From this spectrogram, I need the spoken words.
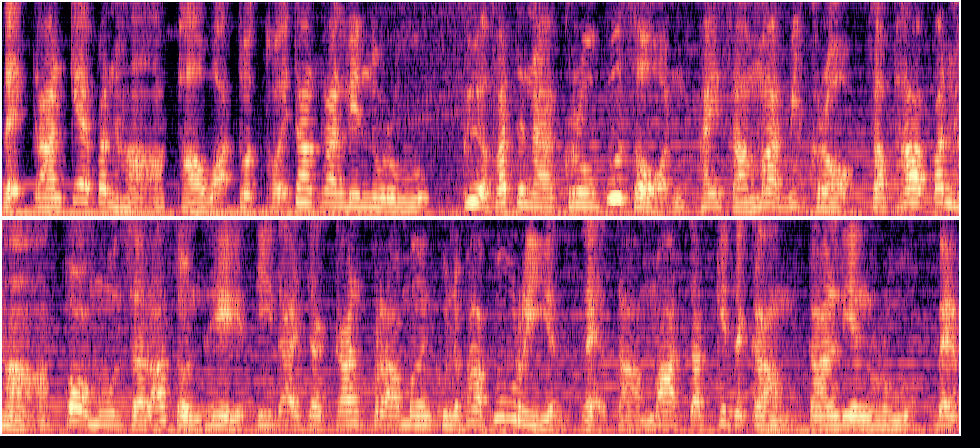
และการแก้ปัญหา ภาวะถดถอยทางการเรียนรู้ เพื่อพัฒนาครูผู้สอนให้สามารถวิเคราะห์ สภาพปัญหา ข้อมูลสารสนเทศที่ได้จากการประเมินคุณภาพผู้เรียน และสามารถจัดกิจกรรม การเรียนรู้แบบ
